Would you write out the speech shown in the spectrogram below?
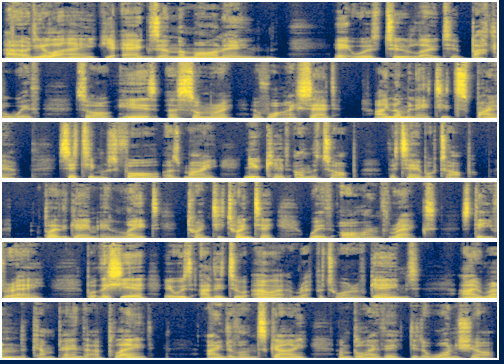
How do you like your eggs in the morning? It was too loud to battle with, so here's a summary of what I said. I nominated Spire. City Must Fall as my new kid on the top, the tabletop. I played the game in late 2020 with Orlanth Rex, Steve Ray, but this year it was added to our repertoire of games. I ran the campaign that I played. Eidolon Sky and Blythe did a one shot.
